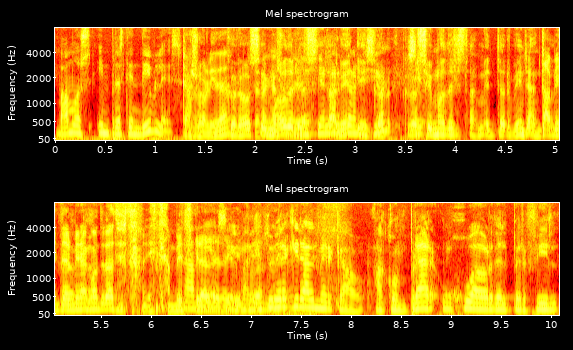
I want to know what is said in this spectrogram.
vamos, imprescindibles. ¿Casualidad? Kroos y ¿Será Modric Decía en la también, y retransmisión, Cro- Kroos sí. y Modric también terminan. También terminan contratos, también, también, También, del si Si el. Madrid tuviera que ir al mercado a comprar un jugador del perfil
